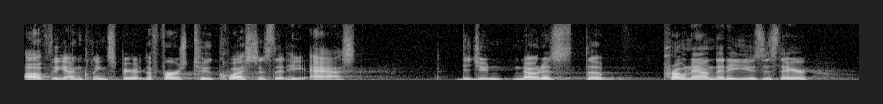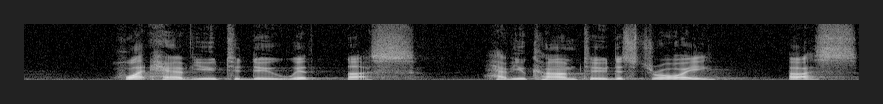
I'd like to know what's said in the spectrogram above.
of the unclean spirit, the first two questions that he asked, did you notice the pronoun that he uses there? What have you to do with us? Have you come to destroy us?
